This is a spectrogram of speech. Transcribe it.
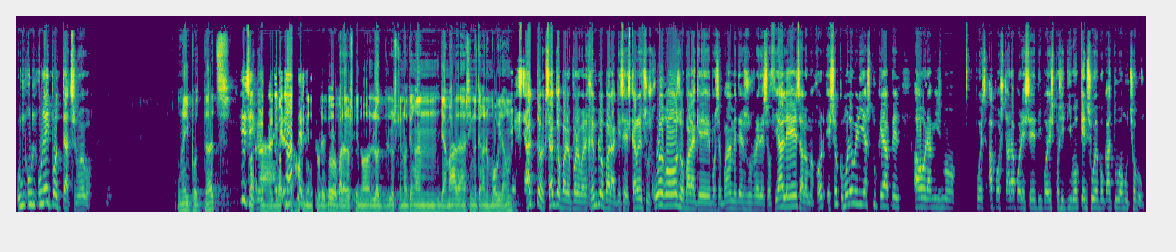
Un, un, un iPod Touch nuevo. Un iPod Touch. Sí, sí, para lo- que era antes. sobre todo para los que no lo- los que no tengan llamadas y no tengan un móvil aún. Exacto, exacto. Para, por, ejemplo, para que se descarguen sus juegos o para que pues, se puedan meter en sus redes sociales, a lo mejor. Eso, ¿cómo lo verías tú que Apple ahora mismo pues apostara por ese tipo de dispositivo que en su época tuvo mucho boom?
